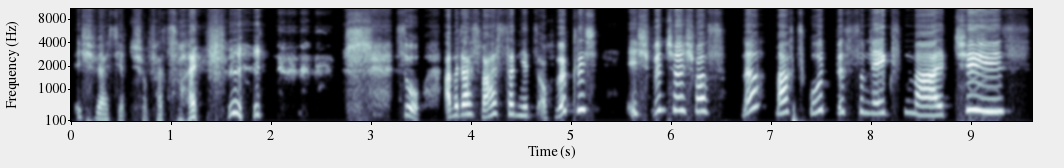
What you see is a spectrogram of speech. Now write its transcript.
Ich werde jetzt schon verzweifeln. so, aber das war es dann jetzt auch wirklich. Ich wünsche euch was. Ne? Macht's gut. Bis zum nächsten Mal. Tschüss.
